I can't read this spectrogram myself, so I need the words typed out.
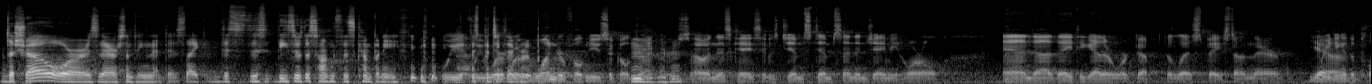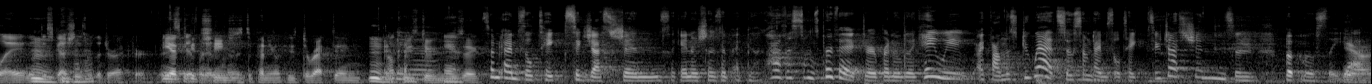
the show, or is there something that is like this? this these are the songs this company, We, this we work with group. Mm-hmm. wonderful musical directors. So in this case, it was Jim Stimson and Jamie Horrell. And uh, they together worked up the list based on their Yeah. reading of the play and Mm-hmm. then discussions with the director. yeah, I It's think it different every changes time. depending on who's directing and who's doing Yeah. music. Sometimes they'll take suggestions. Like I know shows that I'd be like, "Wow, this song's perfect," or Brendan will be like, "Hey, we I found this duet." So sometimes they'll take suggestions, and but mostly, yeah.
